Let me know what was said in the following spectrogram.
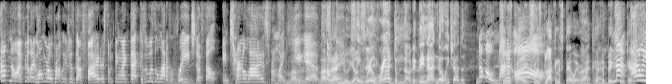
I don't know. I feel like Homegirl probably just got fired or something like that because it was a lot of rage that felt internalized from like A lot yeah, of, yeah a lot of that. New York City. real random though. Did they not know each other? No, not she was at probably all. she was blocking the stairway, right, Okay. with the big Not, suitcase. I don't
